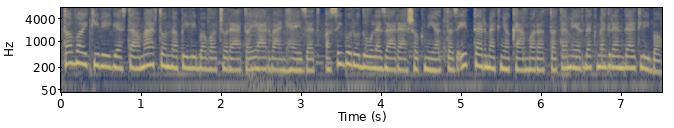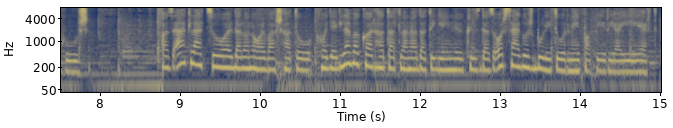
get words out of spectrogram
Tavaly kivégezte a Márton napi liba vacsorát a járványhelyzet, a szigorodó lezárások miatt az éttermek nyakán maradt a temérdek megrendelt libahús. Az átlátszó oldalon olvasható, hogy egy levakarhatatlan adatigénylő küzd az országos buli turné papírjaiért.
